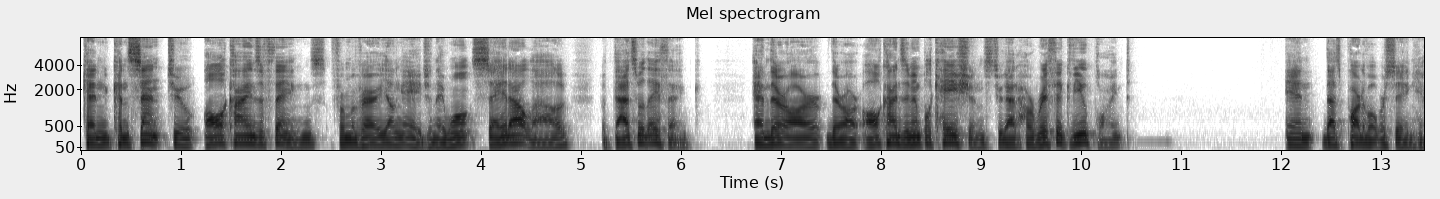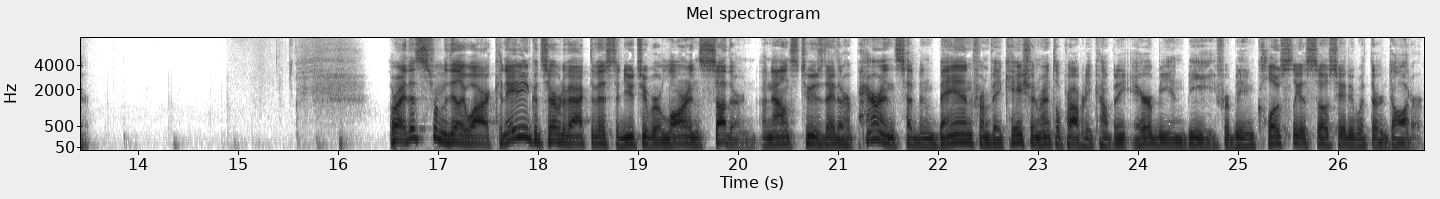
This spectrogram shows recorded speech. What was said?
can consent to all kinds of things from a very young age, and they won't say it out loud, but that's what they think. And there are, there are all kinds of implications to that horrific viewpoint. And that's part of what we're seeing here. All right, this is from the Daily Wire. Canadian conservative activist and YouTuber Lauren Southern announced Tuesday that her parents had been banned from vacation rental property company Airbnb for being closely associated with their daughter.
